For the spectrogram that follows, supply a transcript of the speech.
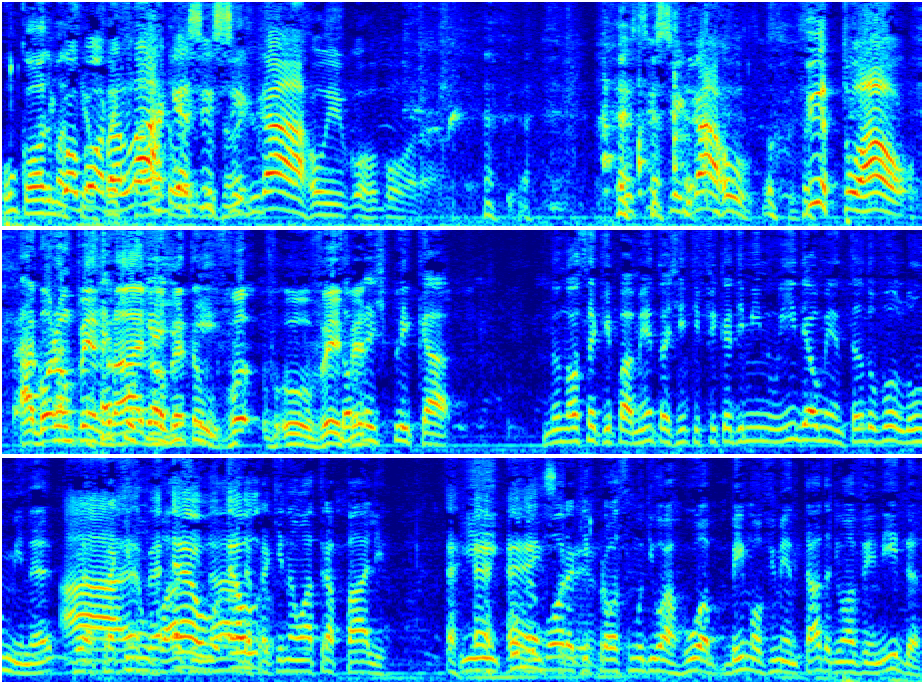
Concordo, Igor Marcelo. Bora, larga esse cigarro, Igor Bora. esse cigarro virtual. Agora é um pendrive, é Roberto, gente, o vape. Só para explicar. No nosso equipamento a gente fica diminuindo e aumentando o volume, né? Para ah, que não é, vaze é, nada, é, para que não atrapalhe. E como eu moro aqui próximo de uma rua bem movimentada, de uma avenida,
